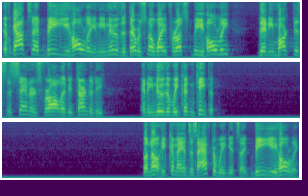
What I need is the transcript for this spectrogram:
If God said, Be ye holy, and He knew that there was no way for us to be holy, then he marked us as sinners for all of eternity, and he knew that we couldn't keep it. But no, he commands us after we get saved, be ye holy.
